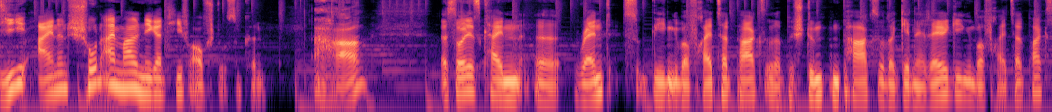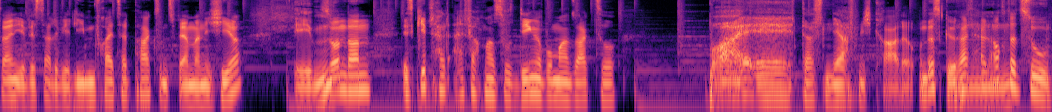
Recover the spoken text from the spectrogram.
die einen schon einmal negativ aufstoßen können. Aha. Es soll jetzt kein äh, Rant gegenüber Freizeitparks oder bestimmten Parks oder generell gegenüber Freizeitparks sein. Ihr wisst alle, wir lieben Freizeitparks, sonst wären wir nicht hier. Eben. Sondern es gibt halt einfach mal so Dinge, wo man sagt so, boah, ey, das nervt mich gerade. Und das gehört halt Mhm. auch dazu.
